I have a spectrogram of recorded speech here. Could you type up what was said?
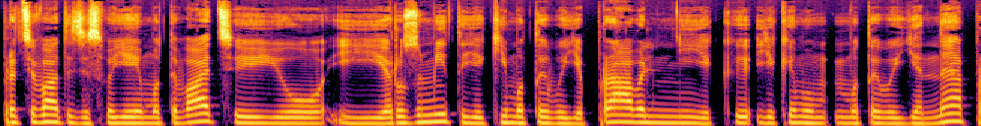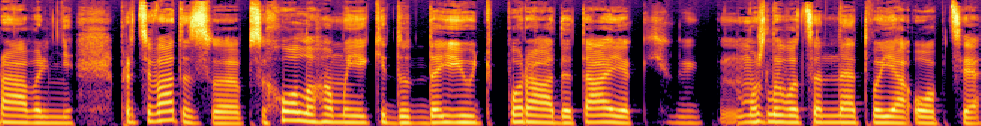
працювати зі своєю мотивацією і розуміти, які мотиви є правильні які, якими мотиви є неправильні, працювати з психологами, які додають поради, та як можливо це не твоя опція,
